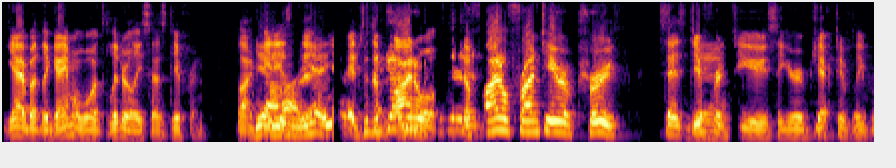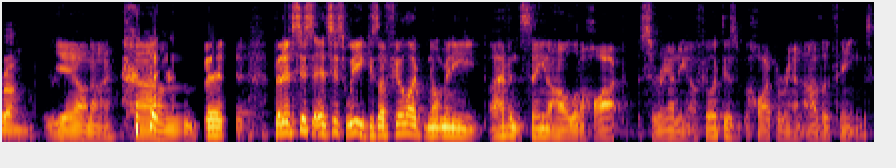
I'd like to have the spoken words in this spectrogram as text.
Yeah, but the Game Awards literally says different. Like yeah, it is the, yeah, yeah. it's But the, Game final the final frontier of truth says Yeah. different to you, so you're objectively wrong. Yeah, I know. Um, but but it's just it's just weird because I feel like not many. I haven't seen a whole lot of hype surrounding it. I feel like there's hype around other things.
